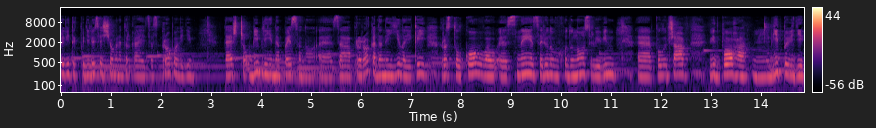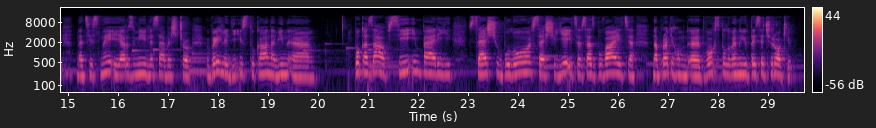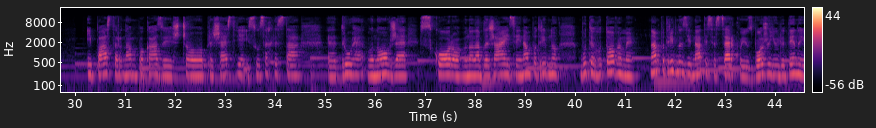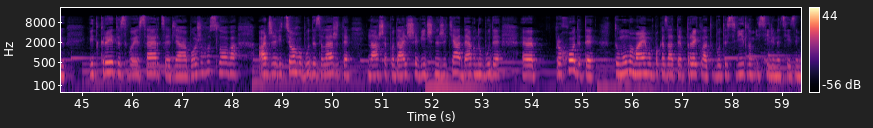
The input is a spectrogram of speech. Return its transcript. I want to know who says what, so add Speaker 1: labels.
Speaker 1: Привітик, поділюся, що мене торкається з проповіді. Те, що у Біблії написано е, за пророка Даниїла, який розтолковував е, сни царю Новоходоносорові, він е, получав від Бога відповіді на ці сни. І я розумію для себе, що в вигляді істукана він. Показав всі імперії, все, що було, все, що є, і це все збувається на протягом двох з половиною тисяч років. І пастор нам показує, що пришествие Ісуса Христа, е, друге, воно вже скоро, воно наближається, і нам потрібно бути готовими. Нам потрібно з'єднатися з церквою, з Божою людиною, відкрити своє серце для Божого Слова, адже від цього буде залежати наше подальше вічне життя, де воно буде е, проходити. Тому ми маємо показати приклад, бути світлом і сіллю на цій землі.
